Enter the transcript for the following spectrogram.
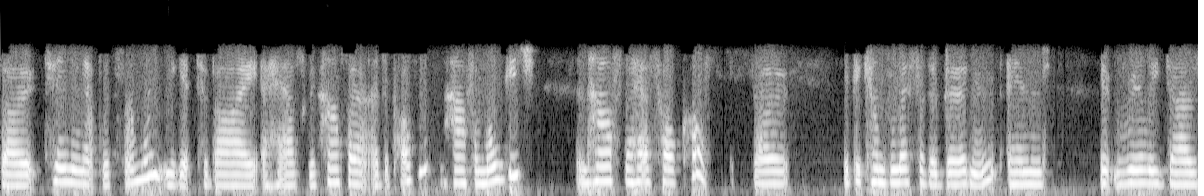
So teaming up with someone, you get to buy a house with half a, a deposit, half a mortgage, and half the household costs. So it becomes less of a burden and it really does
